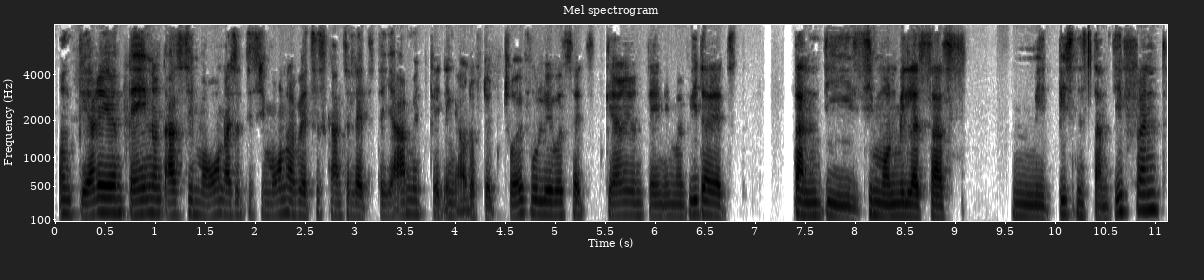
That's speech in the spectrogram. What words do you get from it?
Und Gary und Dane und auch Simone, also die Simone habe ich jetzt das ganze letzte Jahr mit Getting Out of the Joyful übersetzt, Gary und Dane immer wieder jetzt. Dann die Simone Miller saß mit Business Done Different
